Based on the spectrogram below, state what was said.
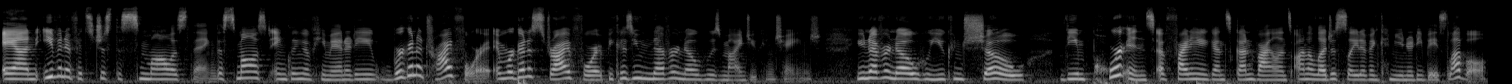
And even if it's just the smallest thing, the smallest inkling of humanity, we're going to try for it. And we're going to strive for it because you never know whose mind you can change. You never know who you can show the importance of fighting against gun violence on a legislative and community based level.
